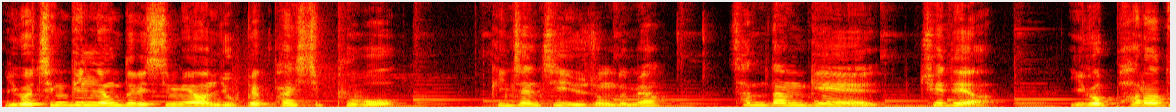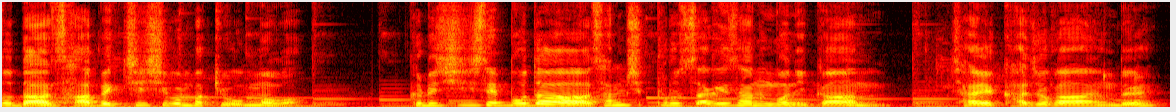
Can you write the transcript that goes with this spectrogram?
이거 챙길 형들 있으면 680% 괜찮지? 이 정도면? 3단계 최대야 이거 팔아도 난 470원밖에 못 먹어 그리고 시세보다 30% 싸게 사는 거니까 잘 가져가 형들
